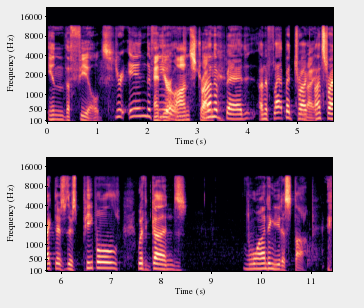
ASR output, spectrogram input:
in the fields. you're in the And you're on strike on a bed on a flatbed truck Right. on strike. There's there's people with guns wanting you to stop.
